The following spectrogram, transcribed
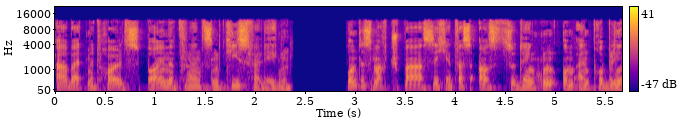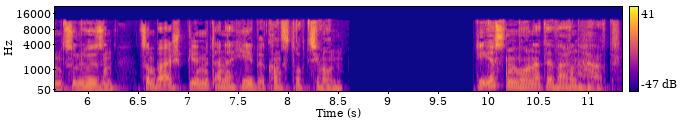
Arbeit mit Holz, Bäume pflanzen, Kies verlegen. Und es macht Spaß, sich etwas auszudenken, um ein Problem zu lösen, zum Beispiel mit einer Hebelkonstruktion. Die ersten Monate waren hart.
